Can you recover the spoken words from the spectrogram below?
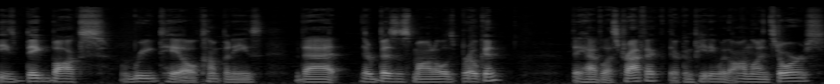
These big box retail companies that their business model is broken. They have less traffic. They're competing with online stores.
